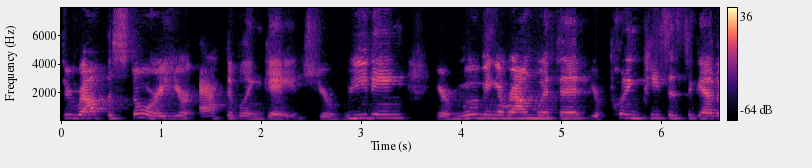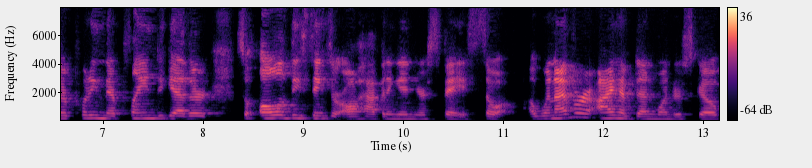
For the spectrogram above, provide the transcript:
throughout the story, you're actively engaged. You're reading, you're moving around with it, you're putting pieces together, putting their plane together. So all of these things are all happening in your space. So uh, whenever I have done Wonderscope,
